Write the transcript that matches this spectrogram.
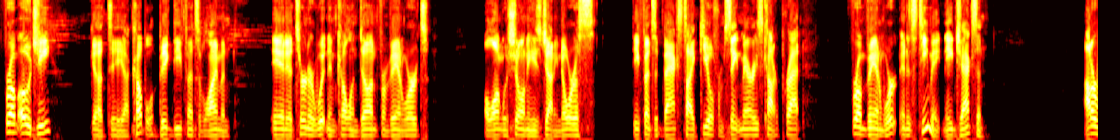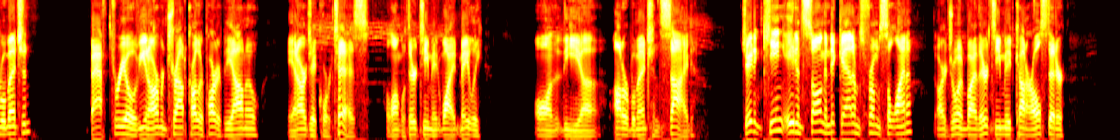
from OG. Got a, a couple of big defensive linemen and uh, Turner Witten and Cullen Dunn from Van Wert, along with Shawnee's Johnny Norris. Defensive backs Ty Keel from St. Mary's, Connor Pratt from Van Wert and his teammate, Nate Jackson. Honorable mention Bath trio of Ian Armentrout, Carter Piano, and RJ Cortez, along with their teammate Wyatt Maley on the uh, honorable mention side. Jaden King, Aiden Song, and Nick Adams from Celina are joined by their teammate Connor Alstetter,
